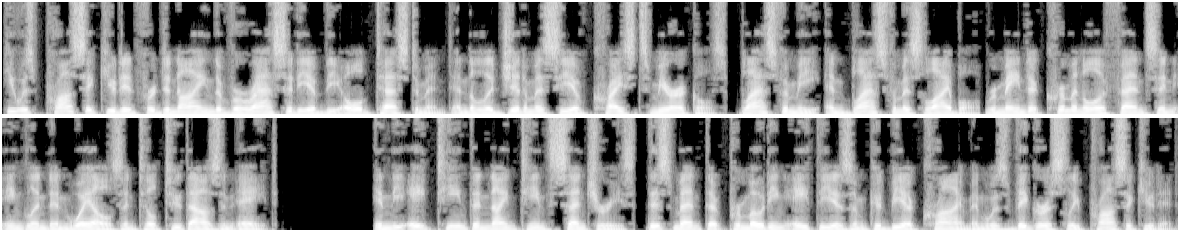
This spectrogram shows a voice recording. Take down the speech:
He was prosecuted for denying the veracity of the Old Testament and the legitimacy of Christ's miracles. Blasphemy and blasphemous libel remained a criminal offence in England and Wales until 2008. In the 18th and 19th centuries, this meant that promoting atheism could be a crime and was vigorously prosecuted.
